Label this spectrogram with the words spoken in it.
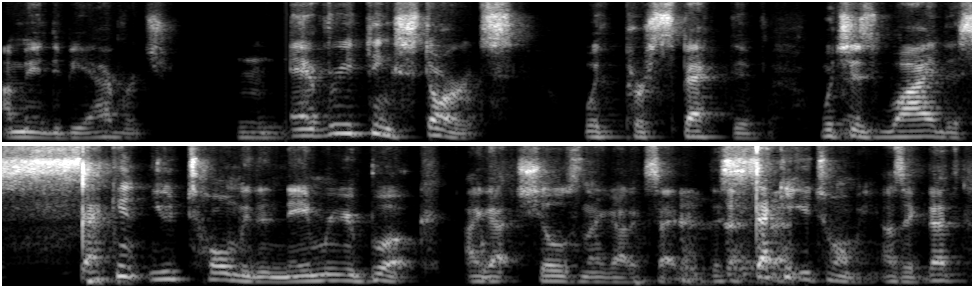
I'm made to be average. Mm. everything starts with perspective, which is why the second you told me the name of your book, I got chills and I got excited. The second you told me, I was like, "That's."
